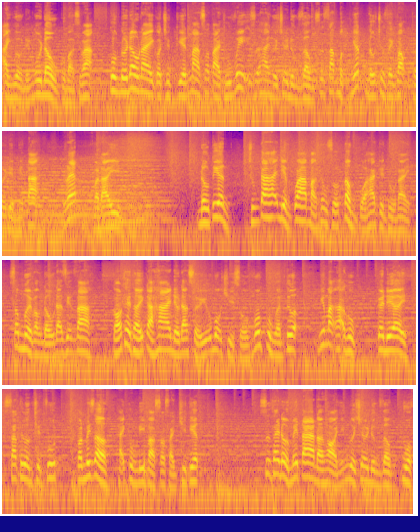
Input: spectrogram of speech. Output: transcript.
ảnh hưởng đến ngôi đầu của bảng xếp hạng. Cuộc đối đầu này còn chứng kiến màn so tài thú vị giữa hai người chơi đường rồng xuất sắc bậc nhất đấu trường danh vọng thời điểm hiện tại, Red và Dain. Đầu tiên, chúng ta hãy điểm qua bảng thông số tổng của hai tuyển thủ này sau 10 vòng đấu đã diễn ra. Có thể thấy cả hai đều đang sở hữu bộ chỉ số vô cùng ấn tượng như mạng hạ gục, KDA, sát thương trên phút. Còn bây giờ, hãy cùng đi vào so sánh chi tiết. Sự thay đổi meta đòi hỏi những người chơi đường rồng buộc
